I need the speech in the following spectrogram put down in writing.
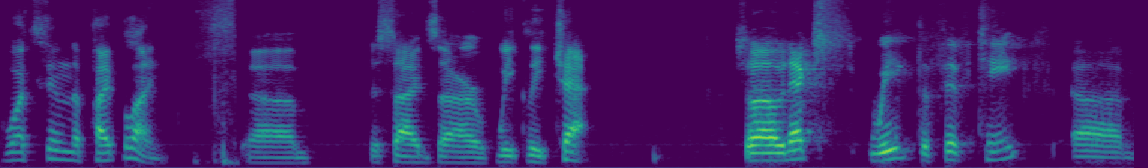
what's in the pipeline um, besides our weekly chat? So next week, the fifteenth, um,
